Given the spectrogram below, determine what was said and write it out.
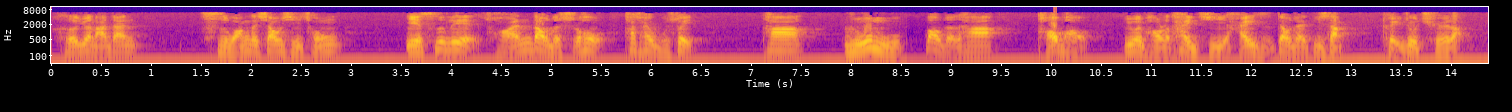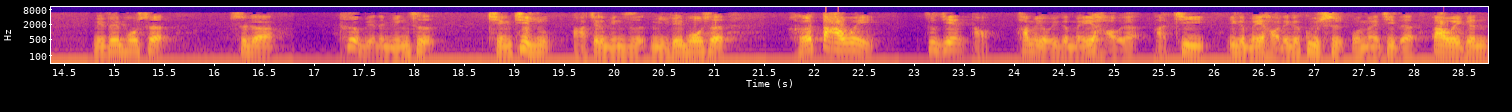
和约拿丹死亡的消息从以色列传到的时候，他才五岁，他乳母抱着他逃跑，因为跑得太急，孩子掉在地上，腿就瘸了。米菲波设是个特别的名字，请记住啊，这个名字米菲波设和大卫之间啊，他们有一个美好的啊记一个美好的一个故事。我们要记得大卫跟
